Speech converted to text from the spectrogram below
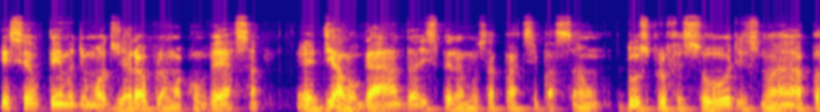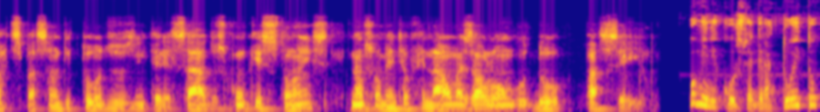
esse é o tema de um modo geral para uma conversa é, dialogada. Esperamos a participação dos professores, não é? a participação de todos os interessados com questões, não somente ao final, mas ao longo do passeio. O minicurso é gratuito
